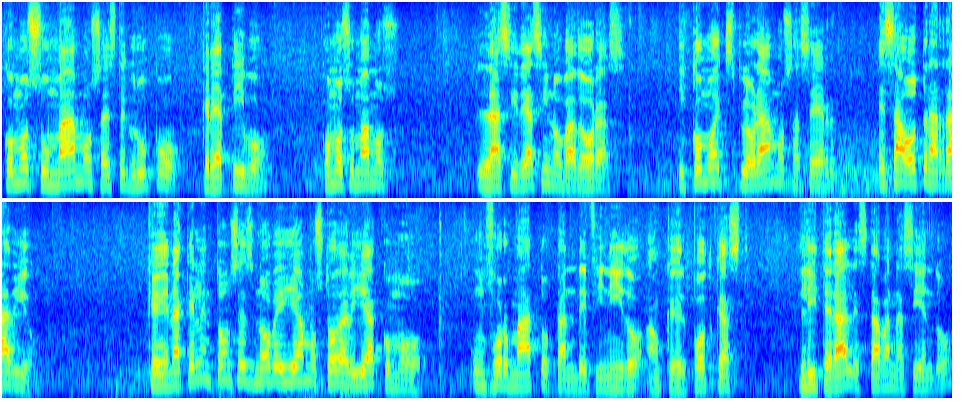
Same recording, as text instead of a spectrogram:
¿cómo sumamos a este grupo creativo? ¿Cómo sumamos las ideas innovadoras? ¿Y cómo exploramos hacer esa otra radio? Que en aquel entonces no veíamos todavía como un formato tan definido, aunque el podcast literal estaba naciendo,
